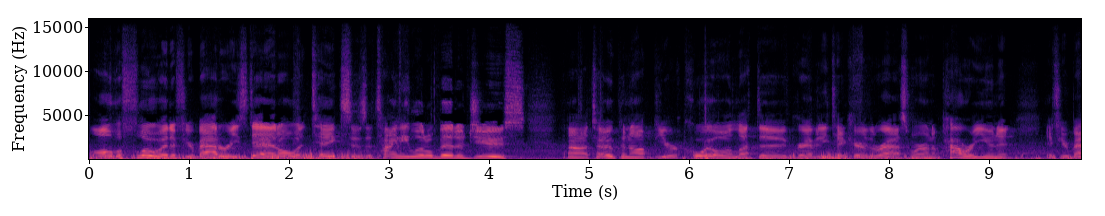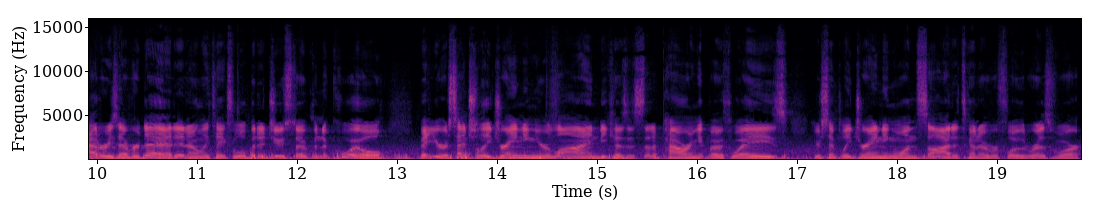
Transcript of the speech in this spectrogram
all the fluid, if your battery's dead, all it takes is a tiny little bit of juice uh, to open up your coil and let the gravity take care of the rest. Where on a power unit, if your battery's ever dead, it only takes a little bit of juice to open the coil, but you're essentially draining your line because instead of powering it both ways, you're simply draining one side, it's going to overflow the reservoir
